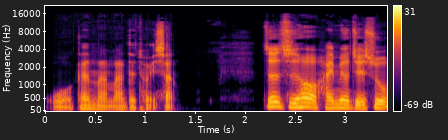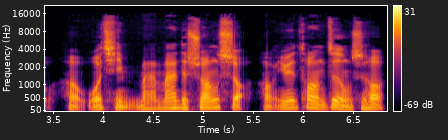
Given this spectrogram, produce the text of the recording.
我跟妈妈的腿上，这时候还没有结束，好，我请妈妈的双手，好，因为通常这种时候，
